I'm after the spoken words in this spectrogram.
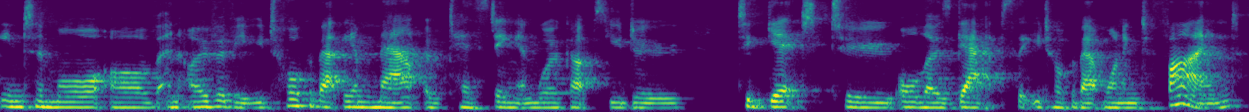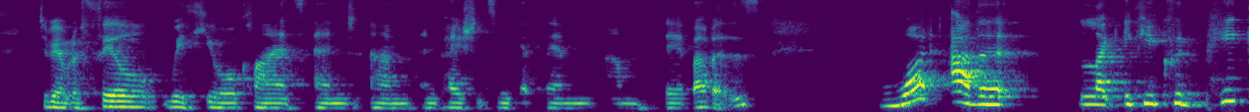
into more of an overview. You talk about the amount of testing and workups you do to get to all those gaps that you talk about wanting to find to be able to fill with your clients and um, and patients and get them um, their bubbers. What are the like if you could pick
